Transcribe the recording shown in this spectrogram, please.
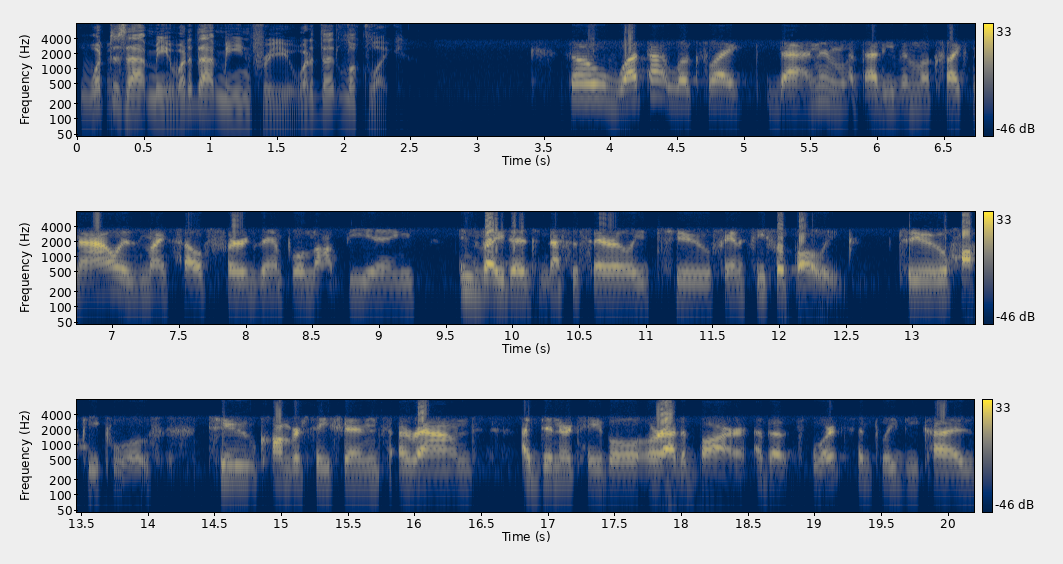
what does that mean? What did that mean for you? What did that look like? So what that looks like then and what that even looks like now is myself, for example, not being invited necessarily to fantasy football leagues, to hockey pools, to conversations around a dinner table or at a bar about sports simply because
